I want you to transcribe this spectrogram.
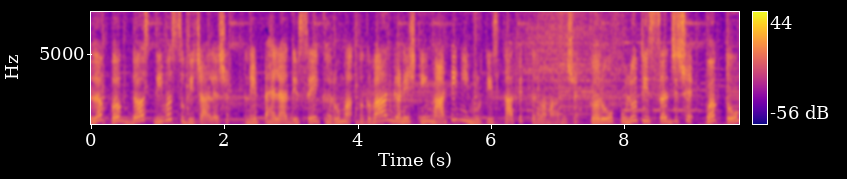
લગભગ દસ દિવસ સુધી ચાલે છે અને પહેલા દિવસે ઘરોમાં ભગવાન ગણેશની માટીની મૂર્તિ સ્થાપિત કરવામાં આવે છે. ઘરો ફૂલોથી સજ્જ છે. ભક્તો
